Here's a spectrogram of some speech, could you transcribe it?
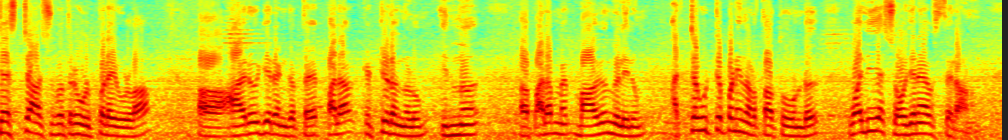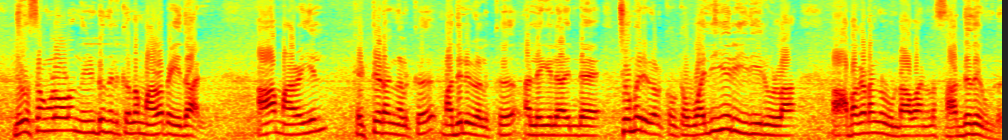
ചെസ്റ്റ് ആശുപത്രി ഉൾപ്പെടെയുള്ള ആരോഗ്യരംഗത്തെ പല കെട്ടിടങ്ങളും ഇന്ന് പല ഭാഗങ്ങളിലും അറ്റകുറ്റപ്പണി നടത്താത്തതുകൊണ്ട് വലിയ ശോചനാവസ്ഥയിലാണ്. ദിവസങ്ങളോളം നീണ്ടു നിൽക്കുന്ന മഴ പെയ്താൽ ആ മഴയിൽ കെട്ടിടങ്ങൾക്ക് മതിലുകൾക്ക് അല്ലെങ്കിൽ അതിന്റെ ചുമരുകൾക്കൊക്കെ വലിയ രീതിയിലുള്ള അപകടങ്ങൾ ഉണ്ടാവാനുള്ള സാധ്യതയുണ്ട്.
